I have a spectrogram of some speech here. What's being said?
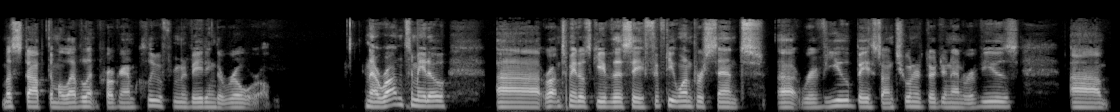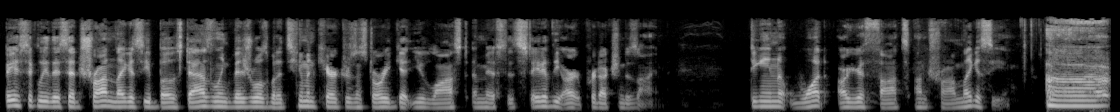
must stop the malevolent program Clu from invading the real world. Now, Rotten Tomato, uh, Rotten Tomatoes gave this a 51% uh, review based on 239 reviews. Uh, basically, they said Tron Legacy boasts dazzling visuals, but its human characters and story get you lost amidst its state of the art production design. Dean, what are your thoughts on Tron Legacy? Uh,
